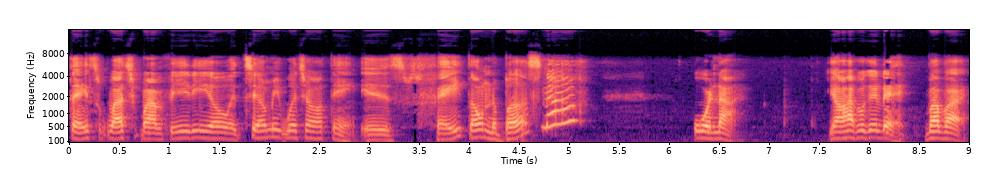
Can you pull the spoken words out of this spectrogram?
thanks for watching my video and tell me what y'all think. Is Faith on the bus now or not? Y'all have a good day. Bye bye.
